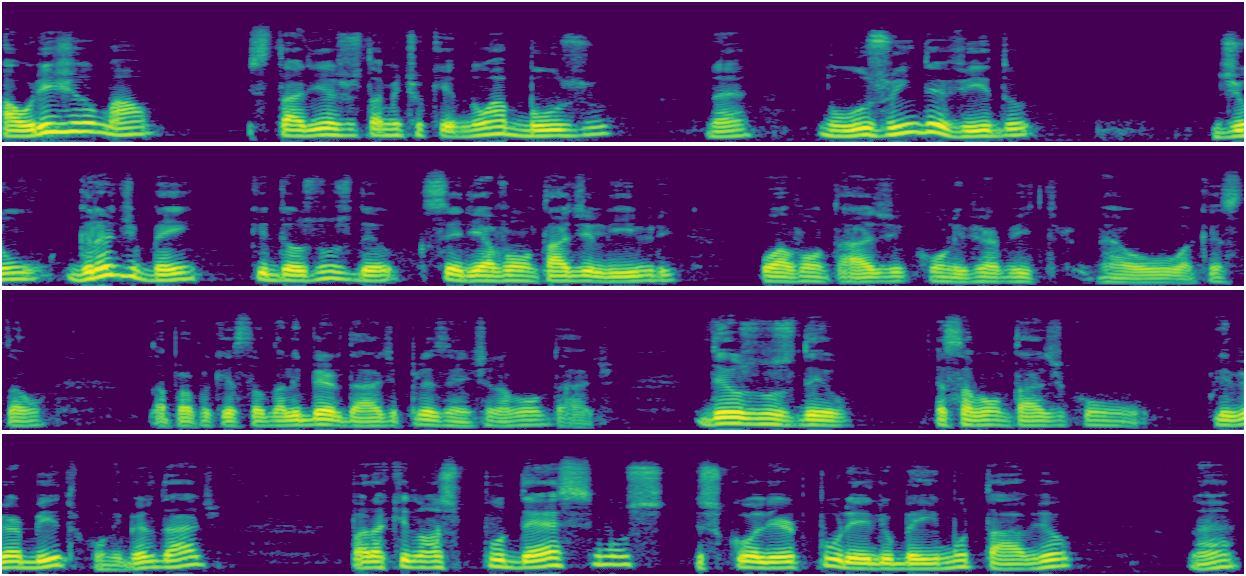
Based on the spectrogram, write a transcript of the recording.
a origem do mal estaria justamente o quê? No abuso, né, no uso indevido de um grande bem que Deus nos deu, que seria a vontade livre ou a vontade com livre-arbítrio, né, ou a questão da própria questão da liberdade presente na vontade. Deus nos deu essa vontade com livre-arbítrio, com liberdade, para que nós pudéssemos escolher por Ele o bem imutável. Né?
